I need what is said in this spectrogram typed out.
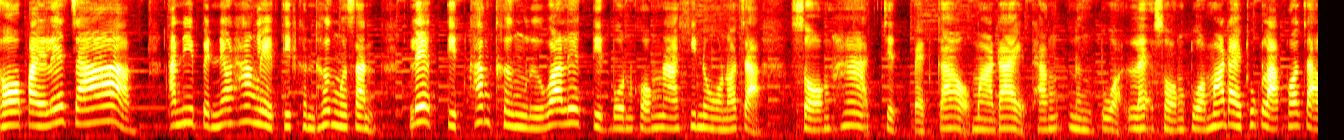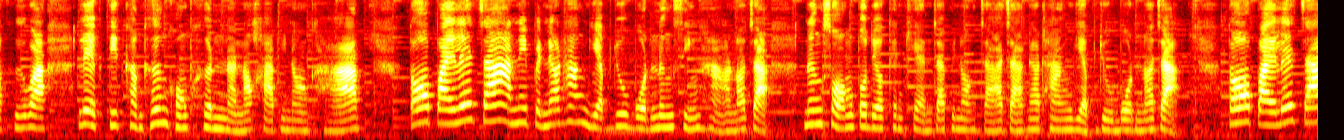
ต่อไปเลยจ้า อันนี้เป็นแนวทางเลขติดคันเทิงมาสันเลขติดข้างเทิงหรือว่าเลขติดบนของนาคิโนเนาะจ้ะ2 5 7 8 9 มาได้ทั้ง 1 ตัวและ 2 ตัวมาได้ทุกหลักเพราะจากคือว่าเลขติดข้างเทิงของเพิ่นน่ะเนาะค่ะพี่น้องคะต่อไปเลยจ้า นี่เป็นแนวทางเหยียบอยู่บนหนึ่งสิงหาเนาะจ้ะหนึ่งสองตัวเดียวแขนๆจ้าพี่น้องจ้าจากแนวทางเหยียบอยู่บนเนาะจ้ะ ต่อไปเลยจ้า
